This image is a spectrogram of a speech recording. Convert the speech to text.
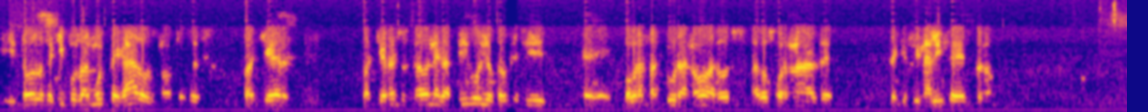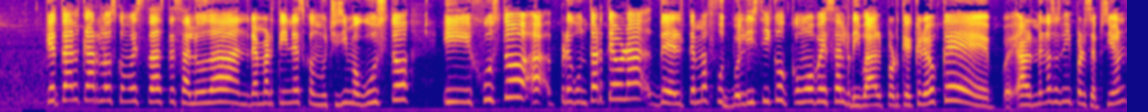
y todos los equipos van muy pegados, ¿no? Entonces, cualquier cualquier resultado negativo yo creo que sí eh, cobra factura, ¿no? A dos, a dos jornadas de, que finalice esto, ¿no? ¿Qué tal, Carlos? ¿Cómo estás? Te saluda Andrea Martínez con muchísimo gusto. Y justo a preguntarte ahora del tema futbolístico, ¿cómo ves al rival? Porque creo que, al menos es mi percepción,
